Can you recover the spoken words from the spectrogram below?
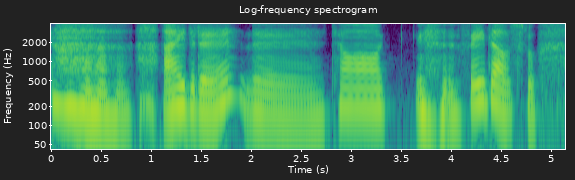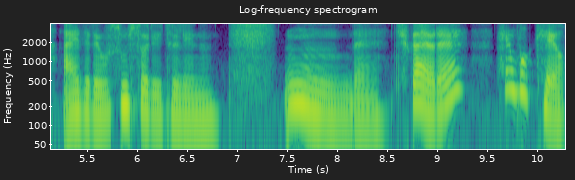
아, 아이들의, 네, 저, 페이드아웃으로 아이들의 웃음소리 들리는, 음, 네, 추가열의 행복해요.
